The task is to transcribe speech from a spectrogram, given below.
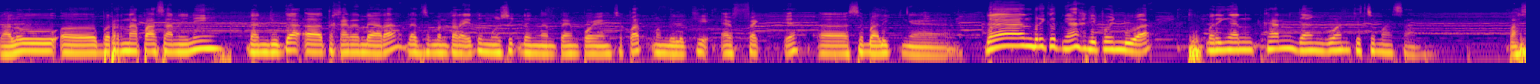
lalu e, bernapasan ini dan juga e, tekanan darah dan sementara itu musik dengan tempo yang cepat memiliki efek ya e, sebaliknya. Dan berikutnya di poin 2 meringankan gangguan kecemasan. Pas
